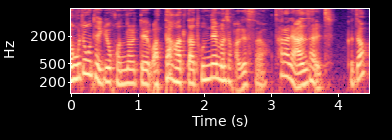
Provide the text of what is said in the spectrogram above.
영종대교 건널 때 왔다 갔다 돈 내면서 가겠어요. 차라리 안 살지. 그죠?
